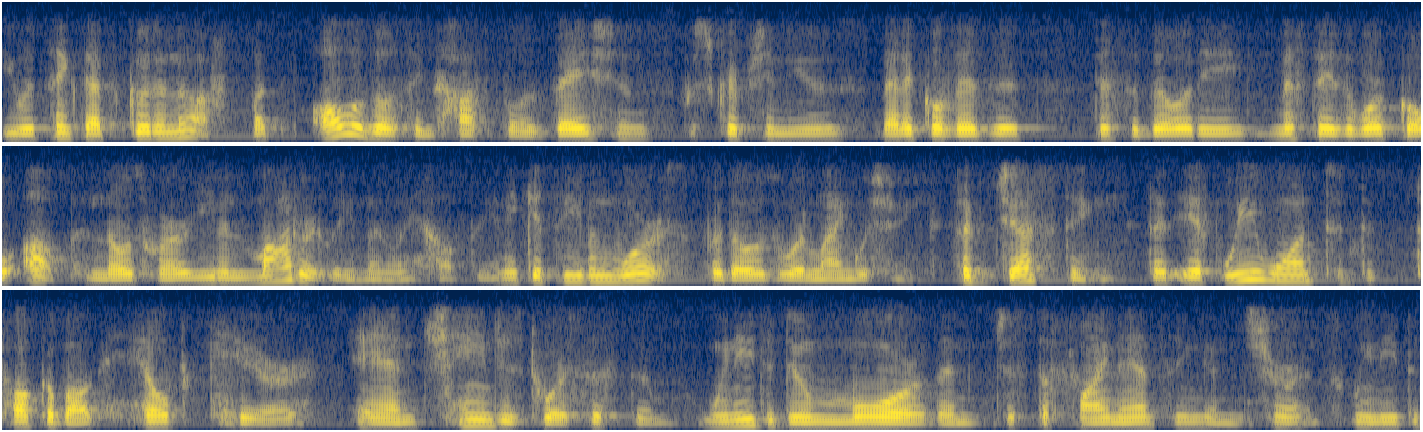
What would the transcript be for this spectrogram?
you would think that's good enough. But all of those things, hospitalizations, prescription use, medical visits, disability, missed days of work go up in those who are even moderately mentally healthy. And it gets even worse for those who are languishing, suggesting that if we want to talk about health care and changes to our system, we need to do more than just the financing and insurance. We need to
